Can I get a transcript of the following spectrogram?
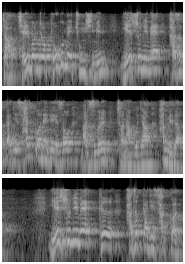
자, 제일 먼저 복음의 중심인 예수님의 다섯 가지 사건에 대해서 말씀을 전하고자 합니다. 예수님의 그 다섯 가지 사건,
